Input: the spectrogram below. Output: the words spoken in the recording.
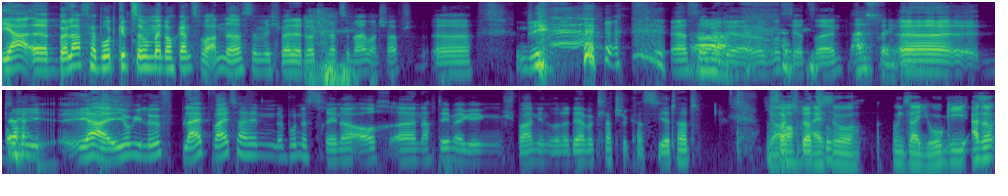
Ja, äh, Böllerverbot gibt es im Moment auch ganz woanders, nämlich bei der deutschen Nationalmannschaft. Äh, die ja, sorry, ah. der muss jetzt sein. Anstrengend. Äh, die, ja, Jogi Löw bleibt weiterhin Bundestrainer, auch äh, nachdem er gegen Spanien so eine derbe Klatsche kassiert hat. Was ja, sagst du dazu? also unser Yogi. Also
